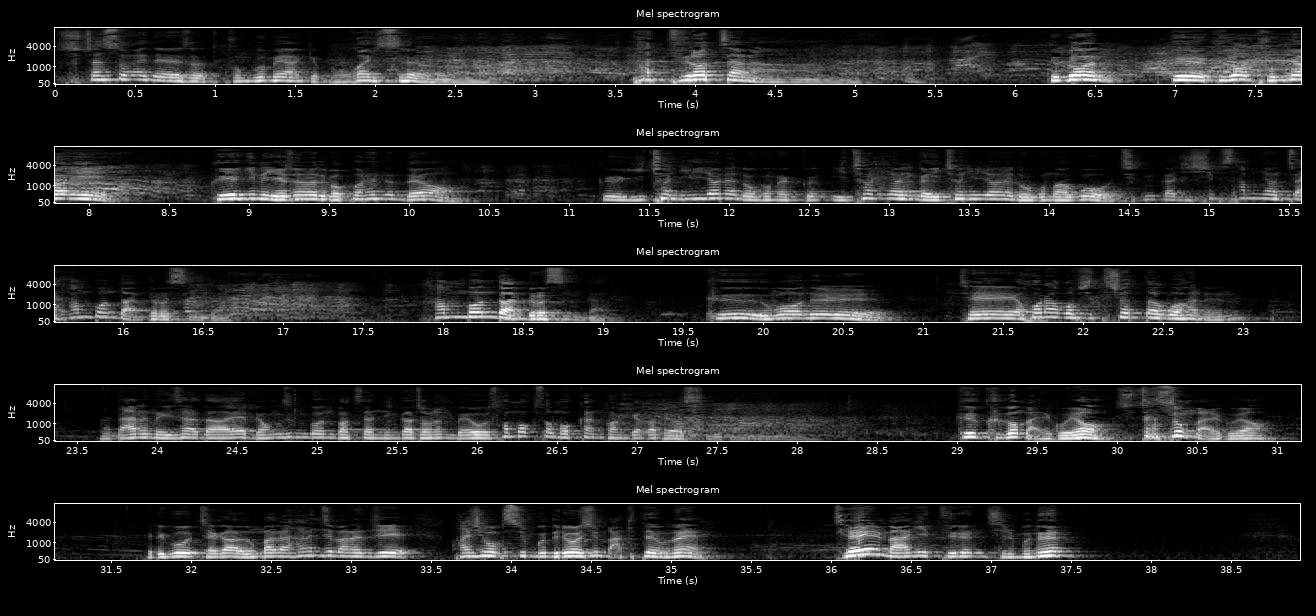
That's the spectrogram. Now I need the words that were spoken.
숫자성에 대해서 궁금해한 게 뭐가 있어요? 다 들었잖아. 그건 그 그건 분명히 그 얘기는 예전에도 몇 번 했는데요. 그 2001년에 녹음했고 2000년인가 2001년에 녹음하고 지금까지 13년째 한 번도 안 들었습니다. 한 번도 안 들었습니다. 그 음원을 제 허락 없이 트셨다고 하는 나는 의사다의 명승건 박사님과 저는 매우 서먹서먹한 관계가 되었습니다. 그 그거 말고요. 숫자송 말고요. 그리고 제가 음악을 하는지 마는지 관심 없으신 분들이 훨씬 많기 때문에 제일 많이 들은 질문은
